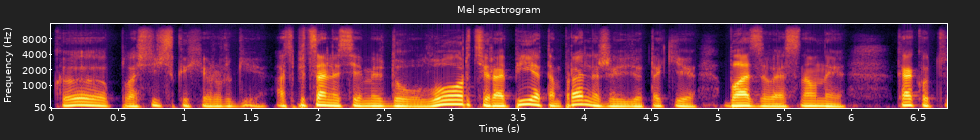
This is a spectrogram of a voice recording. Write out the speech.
к пластической хирургии. От специальности я имею в виду лор, терапия, там правильно же идет такие базовые, основные. Как вот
